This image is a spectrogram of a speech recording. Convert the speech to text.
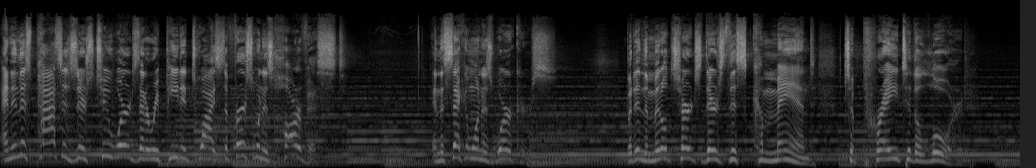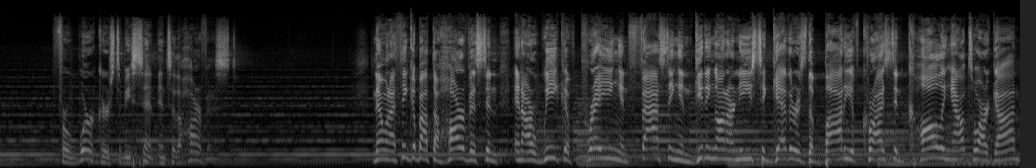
And in this passage, there's two words that are repeated twice. The first one is harvest, and the second one is workers. But in the middle church, there's this command to pray to the Lord for workers to be sent into the harvest. Now, when I think about the harvest and, and our week of praying and fasting and getting on our knees together as the body of Christ and calling out to our God,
